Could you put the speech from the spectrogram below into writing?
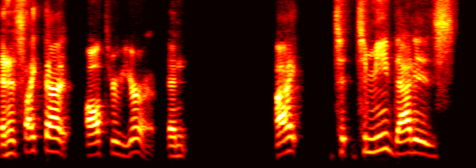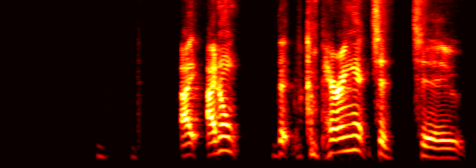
and it's like that all through Europe. And I, to, to me, that is I I don't the, comparing it to to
